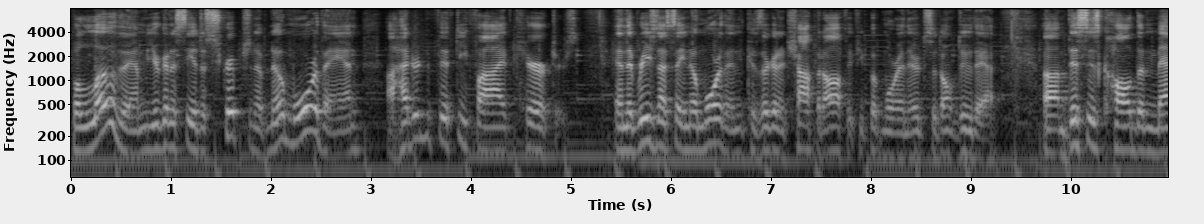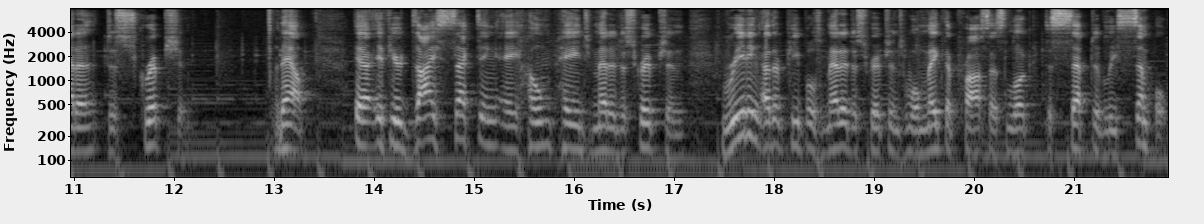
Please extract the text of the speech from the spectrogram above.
Below them you're going to see a description of no more than 155 characters. And the reason I say no more than because they're going to chop it off if you put more in there so don't do that. Um, this is called the meta description now uh, if you're dissecting a homepage meta description reading other people's meta descriptions will make the process look deceptively simple.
